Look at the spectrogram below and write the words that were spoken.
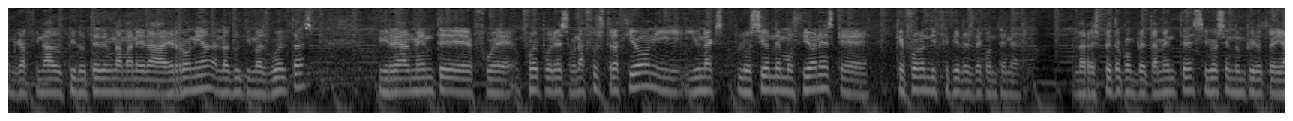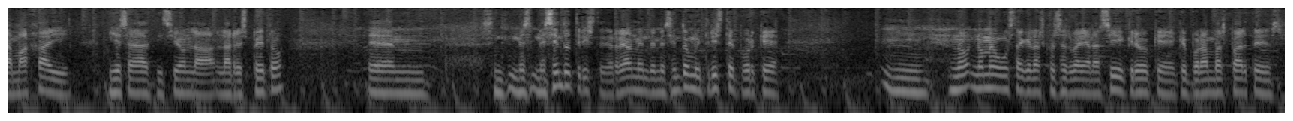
porque al final piloté de una manera errónea en las últimas vueltas y realmente fue, fue por eso, una frustración y, una explosión de emociones que, que, fueron difíciles de contener. La respeto completamente, sigo siendo un piloto de Yamaha y, y esa decisión la, respeto. Eh, me, siento triste, realmente me siento muy triste porque no, no, me gusta que las cosas vayan así. Creo que, que por ambas partes,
